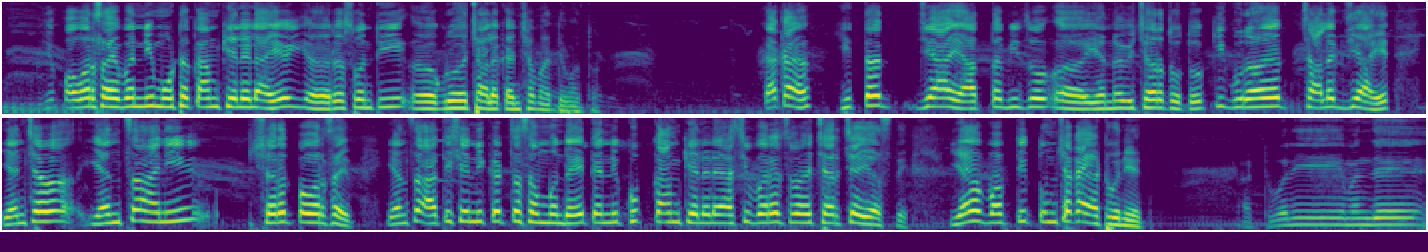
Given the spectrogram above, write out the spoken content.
म्हणजे पवार साहेबांनी मोठं काम केलेलं आहे अ, रसवंती अ, गृहचालकांच्या माध्यमातून. काका इथं जे आहे आत्ता मी जो अ, यांना विचारत होतो की गृहचालक जे आहेत यांच्या यांचा आणि शरद पवार साहेब यांचा अतिशय निकटचा संबंध आहे त्यांनी खूप काम केलेलं आहे अशी बऱ्याच वेळा चर्चाही असते. या बाबतीत तुमच्या काय आठवणी आहेत? आठवणी म्हणजे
